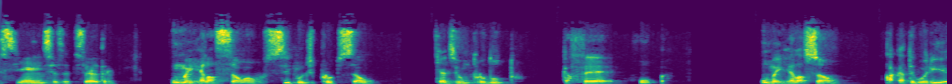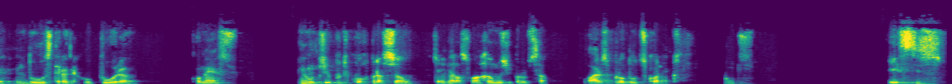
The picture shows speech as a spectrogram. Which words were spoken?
ciências, etc., uma em relação ao ciclo de produção, quer dizer, um produto, café, roupa, uma em relação à categoria, indústria, agricultura, comércio, e um tipo de corporação que é em relação a ramos de produção, vários produtos conexos. Esses,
